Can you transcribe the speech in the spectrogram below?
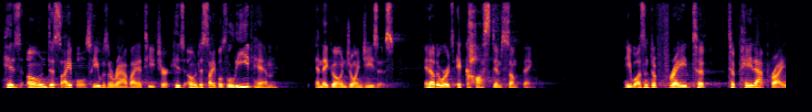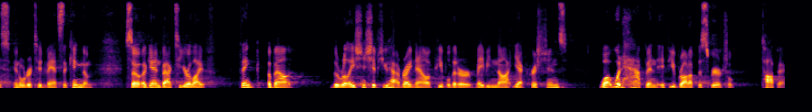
his own disciples, he was a rabbi, a teacher, his own disciples leave him and they go and join Jesus. In other words, it cost him something. He wasn't afraid to, to pay that price in order to advance the kingdom. So, again, back to your life. Think about the relationships you have right now of people that are maybe not yet Christians. What would happen if you brought up the spiritual topic.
